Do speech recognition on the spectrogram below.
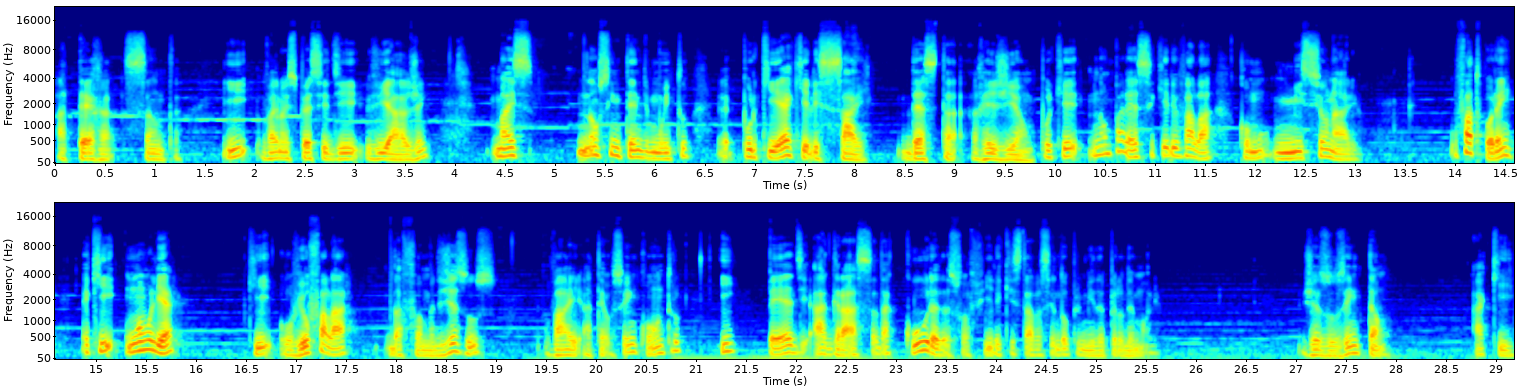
a Terra Santa. E vai numa espécie de viagem, mas não se entende muito é, por que é que ele sai desta região, porque não parece que ele vá lá como missionário. O fato, porém, é que uma mulher que ouviu falar da fama de Jesus vai até o seu encontro pede a graça da cura da sua filha que estava sendo oprimida pelo demônio. Jesus, então, aqui,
